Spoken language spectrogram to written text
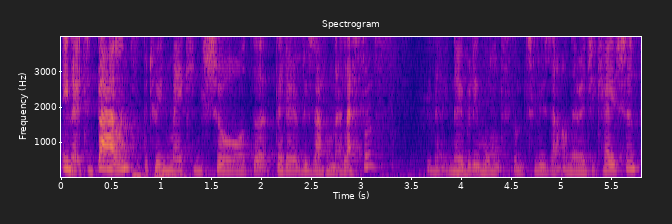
you know, it's a balance between making sure that they don't lose out on their lessons. You know, nobody wants them to lose out on their education,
